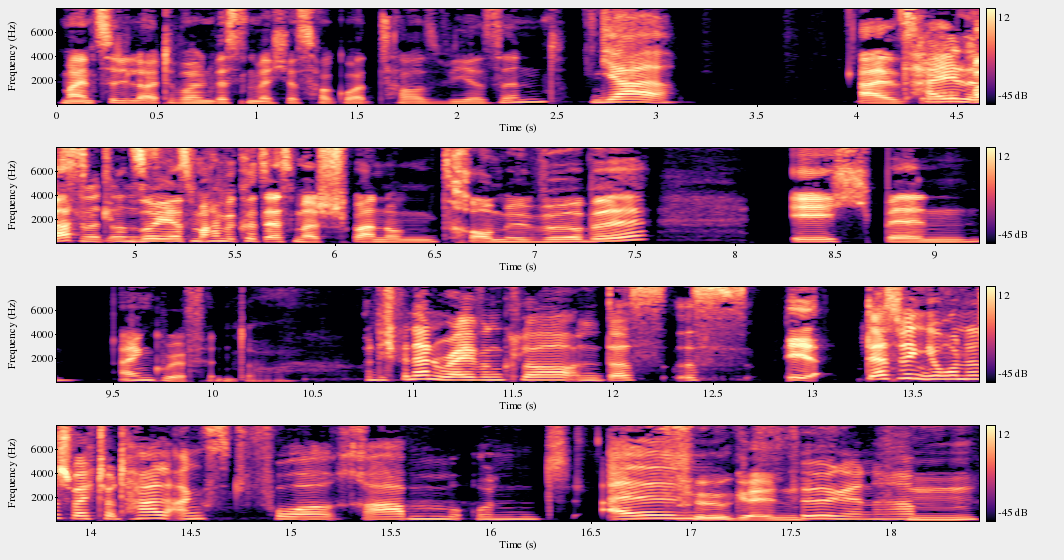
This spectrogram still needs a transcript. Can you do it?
Meinst du, die Leute wollen wissen, welches Hogwarts-Haus wir sind? Ja. Also, Teil was, mit uns. so jetzt machen wir kurz erstmal Spannung, Trommelwirbel. Ich bin ein Gryffindor. Und ich bin ein Ravenclaw und das ist ja. deswegen ironisch, weil ich total Angst vor Raben und allen Vögeln, Vögeln habe. Hm.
